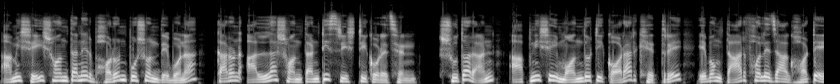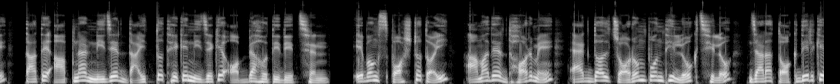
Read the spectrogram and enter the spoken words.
আমি সেই সন্তানের ভরণ পোষণ দেব না, কারণ আল্লাহ সন্তানটি সৃষ্টি করেছেন। সুতরাং, আপনি সেই মন্দটি করার ক্ষেত্রে এবং তার ফলে যা ঘটে, তাতে আপনার নিজের দায়িত্ব থেকে নিজেকে অব্যাহতি দিচ্ছেন। এবং স্পষ্টতই আমাদের ধর্মে একদল চরমপন্থী লোক ছিল যারা তকদিরকে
